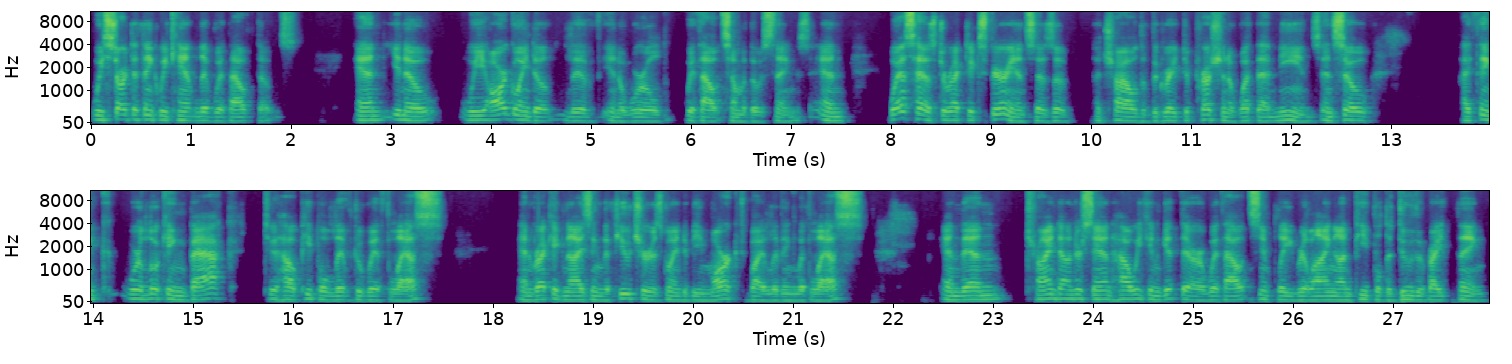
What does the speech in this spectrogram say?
we start to think we can't live without those. And, you know, we are going to live in a world without some of those things. And Wes has direct experience as a, a child of the Great Depression of what that means. And so I think we're looking back to how people lived with less and recognizing the future is going to be marked by living with less. And then trying to understand how we can get there without simply relying on people to do the right thing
